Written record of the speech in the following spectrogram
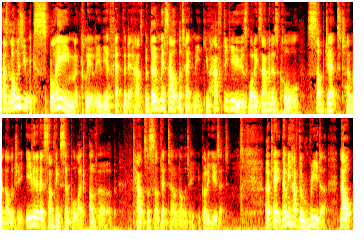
as long as you explain clearly the effect that it has, but don't miss out the technique, you have to use what examiners call subject terminology, even if it's something simple like a verb. It counts as subject terminology. You've got to use it. Okay, then we have the reader. Now,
